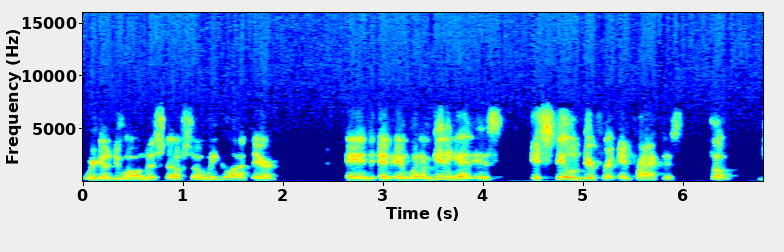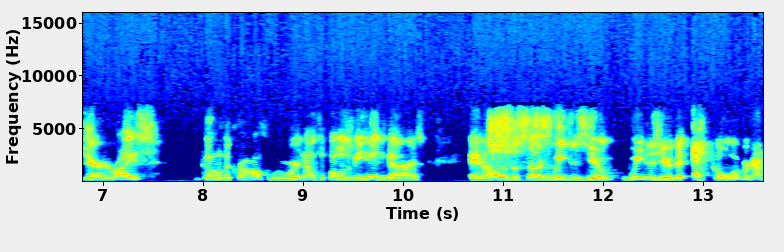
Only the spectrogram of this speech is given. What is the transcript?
we're gonna do all this stuff. So we go out there, and and and what I'm getting at is it's still different in practice. So Jerry Rice goes across. We're not supposed to be hitting guys, and all of a sudden we just hear we just hear the echo of a guy.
